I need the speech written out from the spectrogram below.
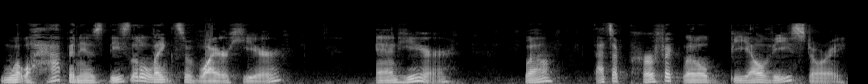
what will happen is these little lengths of wire here and here, well, that's a perfect little BLV story.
